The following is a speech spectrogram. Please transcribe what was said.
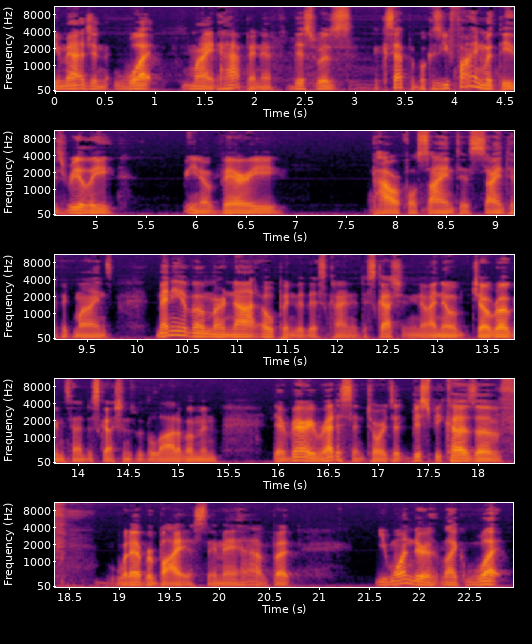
you imagine what might happen if this was acceptable because you find with these really, you know, very powerful scientists, scientific minds, many of them are not open to this kind of discussion. You know, I know Joe Rogan's had discussions with a lot of them and they're very reticent towards it just because of whatever bias they may have, but you wonder like what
